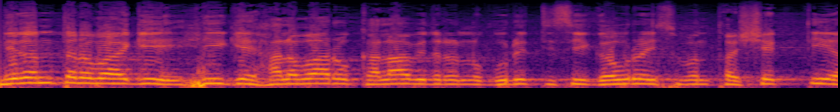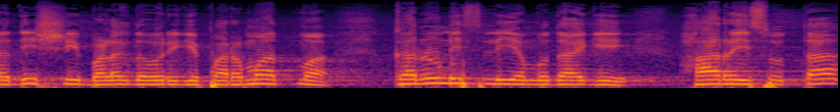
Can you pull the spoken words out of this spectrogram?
ನಿರಂತರವಾಗಿ ಹೀಗೆ ಹಲವಾರು ಕಲಾವಿದರನ್ನು ಗುರುತಿಸಿ ಗೌರವಿಸುವಂಥ ಶಕ್ತಿ ಅದಿಶ್ರೀ ಬಳಗದವರಿಗೆ ಪರಮಾತ್ಮ ಕರುಣಿಸಲಿ ಎಂಬುದಾಗಿ ಹಾರೈಸುತ್ತಾ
